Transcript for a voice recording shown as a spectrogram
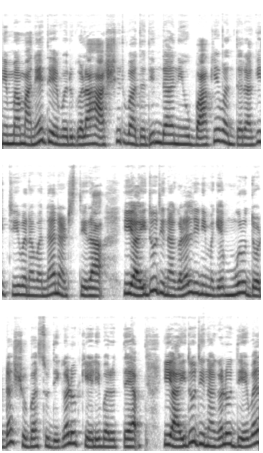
ನಿಮ್ಮ ಮನೆ ದೇವರುಗಳ ಆಶೀರ್ವಾದದಿಂದ ನೀವು ಭಾಗ್ಯವಂತರಾಗಿ ಜೀವನವನ್ನು ನಡೆಸ್ತೀರಾ? ಈ ಐದು ದಿನಗಳಲ್ಲಿ ನಿಮಗೆ ಮೂರು ದೊಡ್ಡ ಶುಭ ಸುದ್ದಿಗಳು ಕೇಳಿಬರುತ್ತೆ ಈ ಐದು ದಿನಗಳು ದೇವರ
